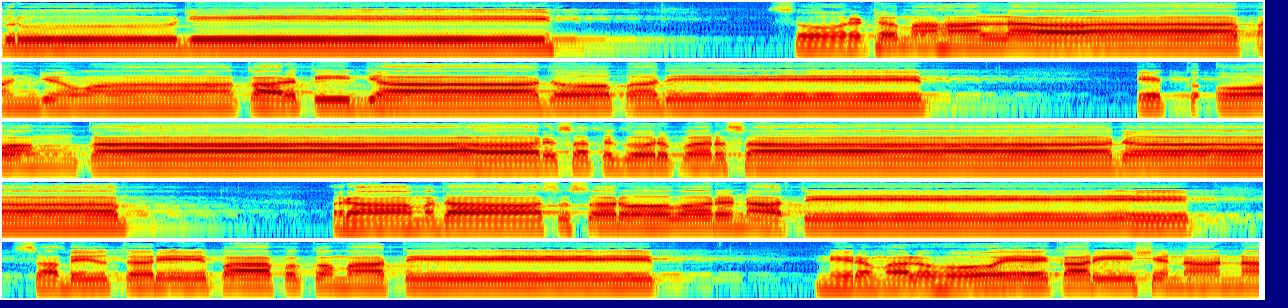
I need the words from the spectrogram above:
ਗੁਰੂ ਜੀ। ਸੋਰਠ ਮਹਲਾ ਪੰਜਵਾ ਘਰ ਤੀਜਾ ਦੋਪਦੇ ਇਕ ਓੰਕਾਰ ਸਤਿਗੁਰ ਪ੍ਰਸਾਦ। ਰਾਮਦਾਸ ਸਰੋਵਰ ਨਾਤੇ ਸਭ ਉਤਰੇ ਪਾਪ ਕਮਾਤੇ। ਨਿਰਮਲ ਹੋਏ ਕਰ ਇਸ਼ਨਾਨਾ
